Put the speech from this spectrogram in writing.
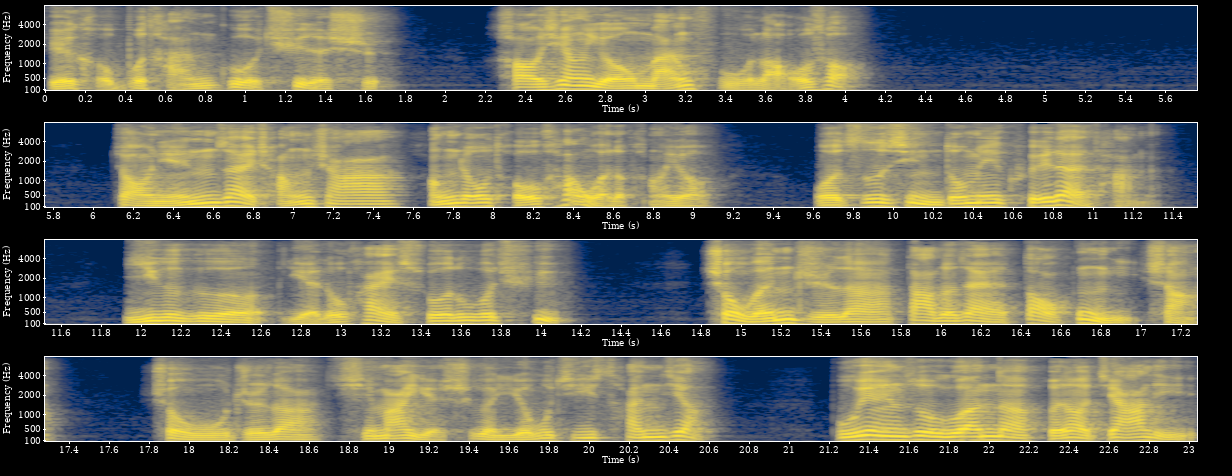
绝口不谈过去的事，好像有满腹牢骚。早年在长沙、杭州投靠我的朋友，我自信都没亏待他们，一个个也都还说得过去。受文职的大多在道贡以上。受武职的，起码也是个游击参将；不愿意做官的，回到家里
